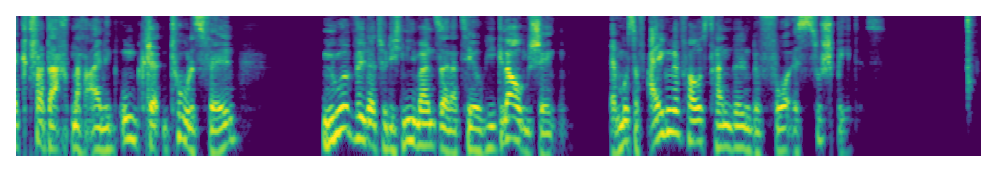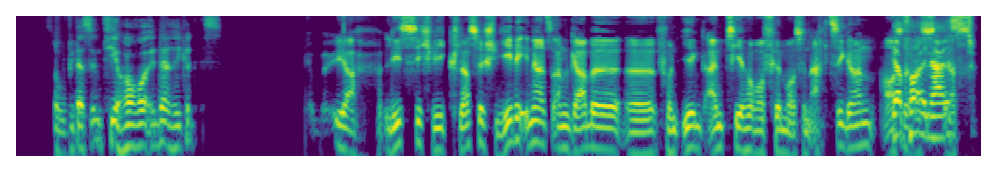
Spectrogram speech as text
heckt Verdacht nach einigen ungeklärten Todesfällen. Nur will natürlich niemand seiner Theorie Glauben schenken. Er muss auf eigene Faust handeln, bevor es zu spät ist. So wie das im Tierhorror in der Regel ist. Ja, liest sich wie klassisch jede Inhaltsangabe äh, von irgendeinem Tierhorrorfilm aus den 80ern. ja, vor allem heißt,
